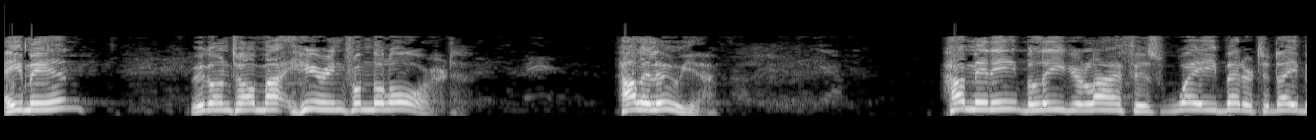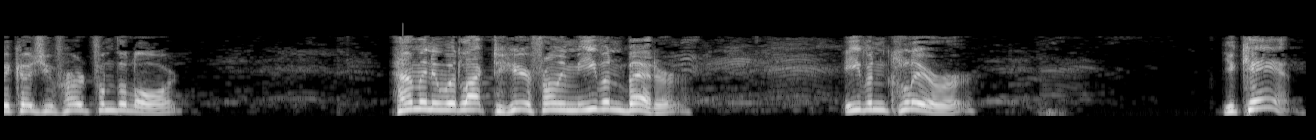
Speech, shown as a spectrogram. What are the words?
Amen. We're going to talk about hearing from the Lord. Hallelujah. How many believe your life is way better today because you've heard from the Lord? How many would like to hear from Him even better? even clearer, you can.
